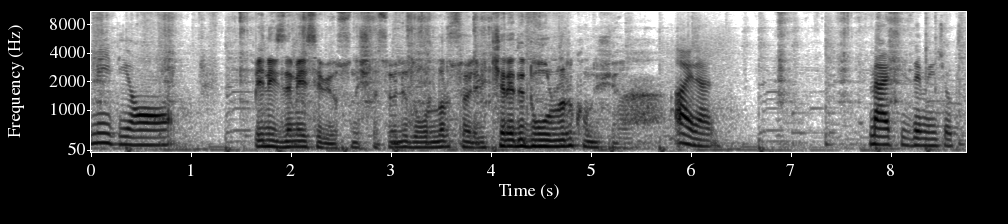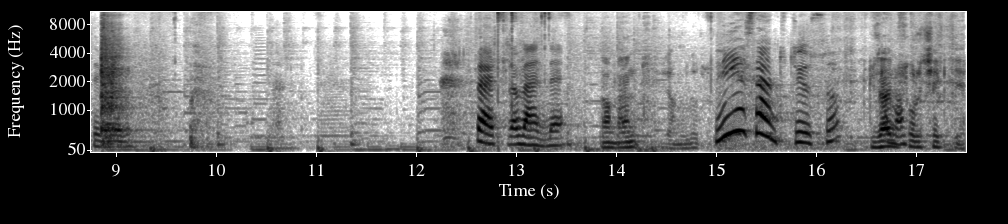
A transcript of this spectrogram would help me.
neydi ya? Beni izlemeyi seviyorsun işte söyle doğruları söyle. Bir kere de doğruları konuş ya. Aynen. Mert izlemeyi çok seviyorum. Ver sıra bende. Tamam ben tutacağım dur. Niye sen tutuyorsun? Güzel Tamam. bir soru çek diye.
